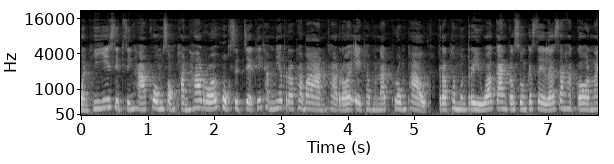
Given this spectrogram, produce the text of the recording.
วันที่ 20 สิงหาคม 2567 ที่ทำเนียบรัฐบาลค่ะ ร้อยเอกธรรมนัฐพรมเผ่า รัฐมนตรีว่าการกระทรวงเกษตรและสหกรณ์ใน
